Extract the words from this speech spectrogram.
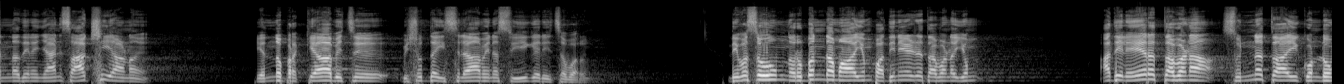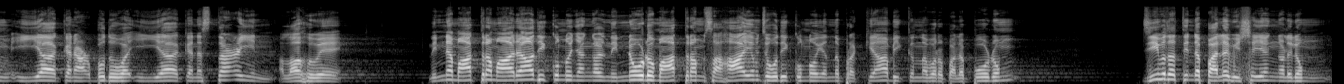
എന്നതിന് ഞാൻ സാക്ഷിയാണ് എന്ന് പ്രഖ്യാപിച്ച് വിശുദ്ധ ഇസ്ലാമിനെ സ്വീകരിച്ചവർ. ദിവസവും നിർബന്ധമായും പതിനേഴ് തവണയും അതിലേറെ തവണ സുന്നത്തായിക്കൊണ്ടും ഇയ്യാക്കൻ അർബുദുവ ഇയ്യാക്കൻ അസ്തഈൻ അള്ളാഹുവെ നിന്നെ മാത്രം ആരാധിക്കുന്നു ഞങ്ങൾ നിന്നോട് മാത്രം സഹായം ചോദിക്കുന്നു എന്ന് പ്രഖ്യാപിക്കുന്നവർ പലപ്പോഴും ജീവിതത്തിന്റെ പല വിഷയങ്ങളിലും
